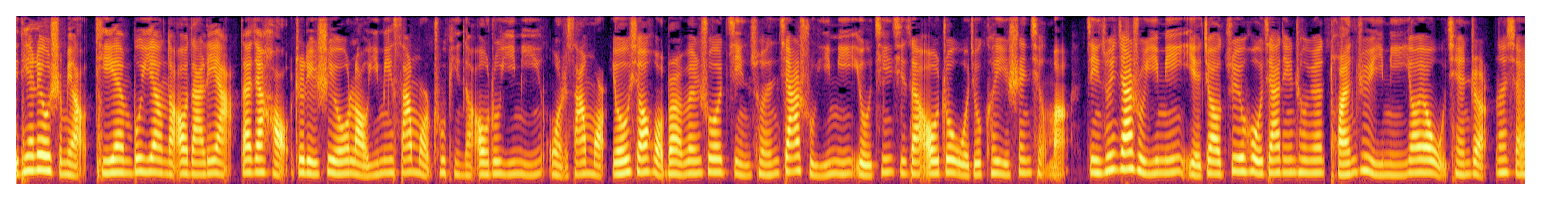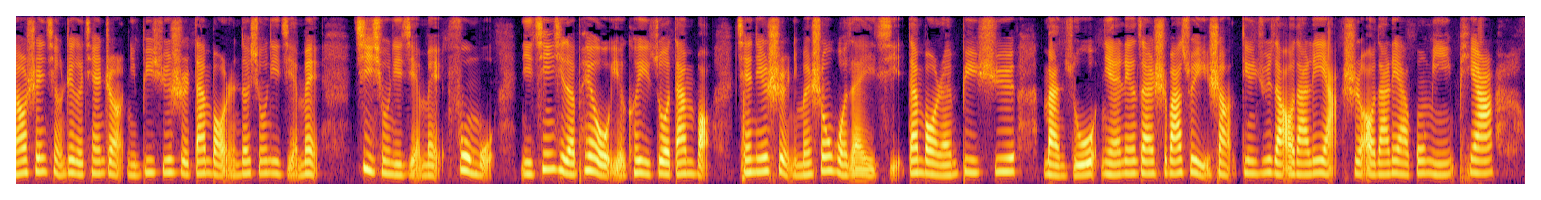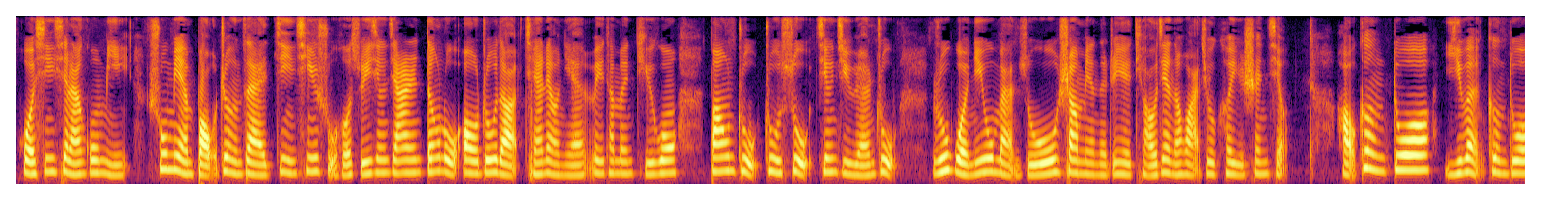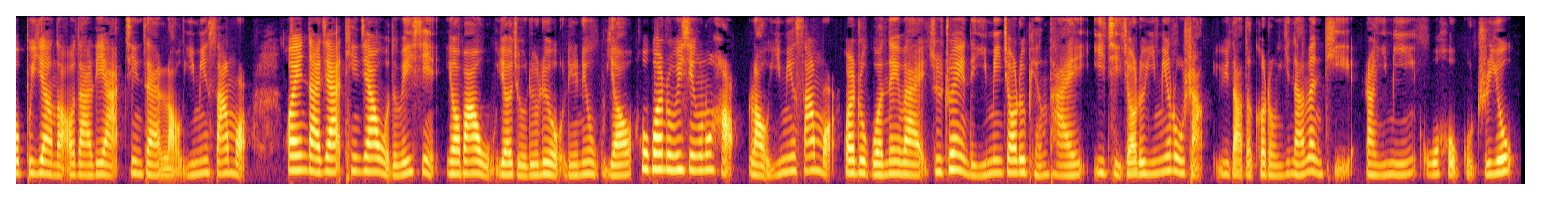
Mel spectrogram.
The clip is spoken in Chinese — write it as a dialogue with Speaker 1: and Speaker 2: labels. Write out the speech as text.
Speaker 1: 每天六十秒，体验不一样的澳大利亚。大家好，这里是由老移民 Summer 出品的澳洲移民，我是 Summer。有小伙伴问说，仅存家属移民有亲戚在澳洲，我就可以申请吗？仅存家属移民也叫最后家庭成员团聚移民幺幺五签证。那想要申请这个签证，你必须是担保人的兄弟姐妹、继兄弟姐妹、父母，你亲戚的配偶也可以做担保，前提是你们生活在一起，担保人必须满足年龄在十八岁以上，定居在澳大利亚，是澳大利亚公民 PR。或新西兰公民书面保证，在近亲属和随行家人登陆澳洲的前两年，为他们提供帮助、住宿、经济援助。如果你有满足上面的这些条件的话，就可以申请。好，更多疑问、更多不一样的澳大利亚，尽在老移民 summer。欢迎大家添加我的微信幺八五幺九六六零零五幺，或关注微信公众号老移民 summer，关注国内外最专业的移民交流平台，一起交流移民路上遇到的各种疑难问题，让移民无后顾之忧。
